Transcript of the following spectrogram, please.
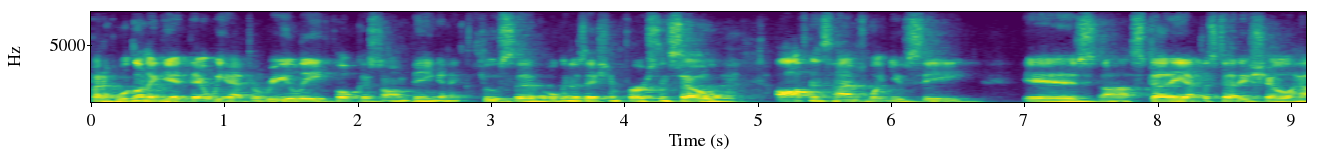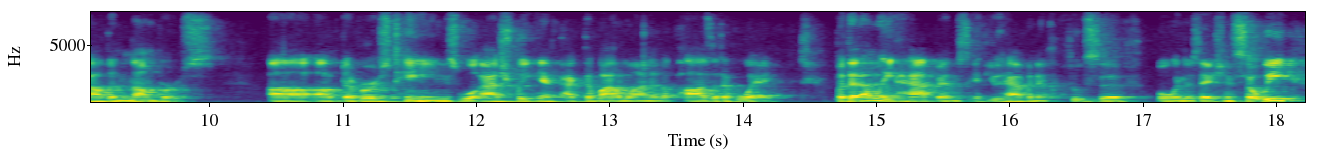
But if we're going to get there, we have to really focus on being an inclusive organization first. And so, oftentimes, what you see is uh, study after study show how the numbers uh, of diverse teams will actually impact the bottom line in a positive way. But that only happens if you have an inclusive organization. So we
